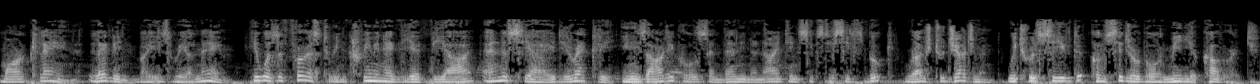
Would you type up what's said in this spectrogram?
Mark Lane, Levin by his real name. He was the first to incriminate the FBI and the CIA directly in his articles and then in a 1966 book, Rush to Judgment, which received considerable media coverage.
